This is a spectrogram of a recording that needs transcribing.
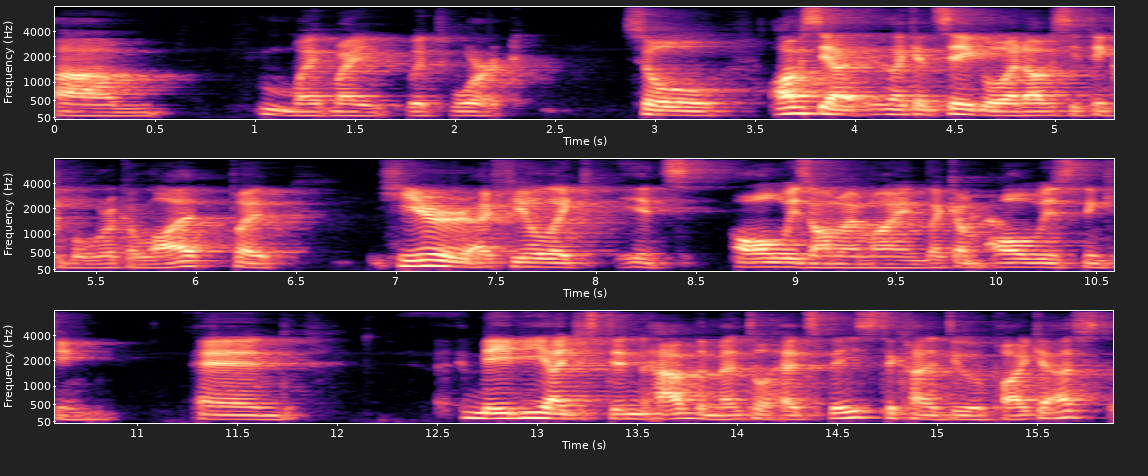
um my, my with work. So obviously, I, like at Sago, I'd obviously think about work a lot, but here I feel like it's always on my mind. Like I'm always thinking, and maybe I just didn't have the mental headspace to kind of do a podcast.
